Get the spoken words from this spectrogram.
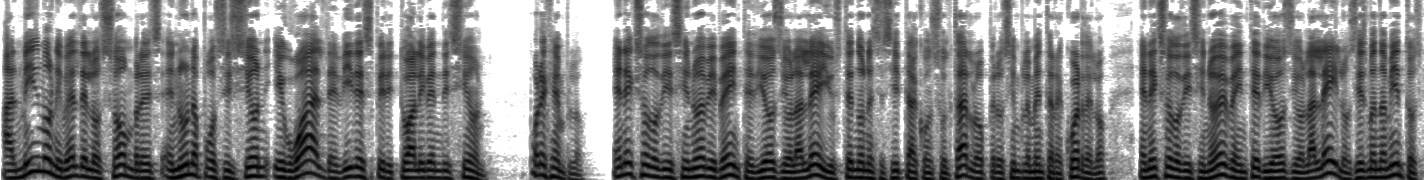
al mismo nivel de los hombres en una posición igual de vida espiritual y bendición. Por ejemplo, en Éxodo 19 y 20 Dios dio la ley, usted no necesita consultarlo, pero simplemente recuérdelo. En Éxodo 19 y 20 Dios dio la ley, los diez mandamientos,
